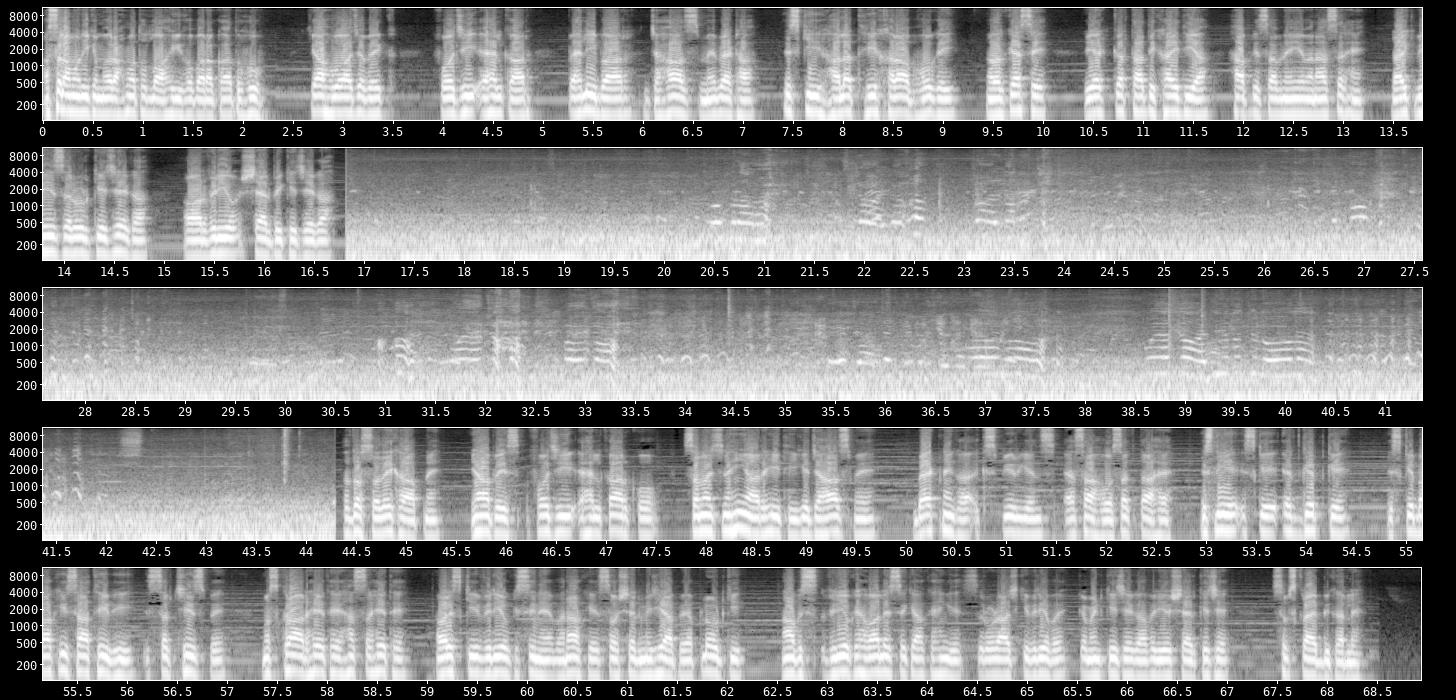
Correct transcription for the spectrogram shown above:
अस्सलाम वालेकुम रहमतुल्लाहि व क्या हुआ जब एक फ़ौजी अहलकार पहली बार जहाज़ में बैठा? इसकी हालत ही ख़राब हो गई और कैसे रिएक्ट करता दिखाई दिया? आपके सामने ये मनासर हैं। लाइक भी ज़रूर कीजिएगा और वीडियो शेयर भी कीजिएगा। तो दोस्तों, देखा आपने, यहाँ पे इस फौजी अहलकार को समझ नहीं आ रही थी कि जहाज़ में बैठने का एक्सपीरियंस ऐसा हो सकता है। इसलिए इसके इर्द गिर्द के इसके बाकी साथी भी इस सब चीज़ पे मुस्कुरा रहे थे, हंस रहे थे और इसकी वीडियो किसी ने बना के सोशल मीडिया पे अपलोड की। आप इस वीडियो के हवाले से क्या कहेंगे? ज़रूर आज की वीडियो पर कमेंट कीजिएगा, वीडियो शेयर कीजिए, सब्सक्राइब भी कर लें।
